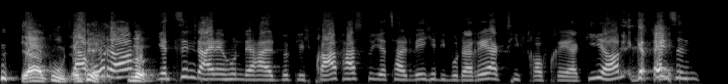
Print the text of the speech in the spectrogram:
ja, gut. Ja, okay. oder So. jetzt sind deine Hunde halt wirklich brav. Hast du jetzt halt welche, die wo da reaktiv drauf reagieren? Dann, sind,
